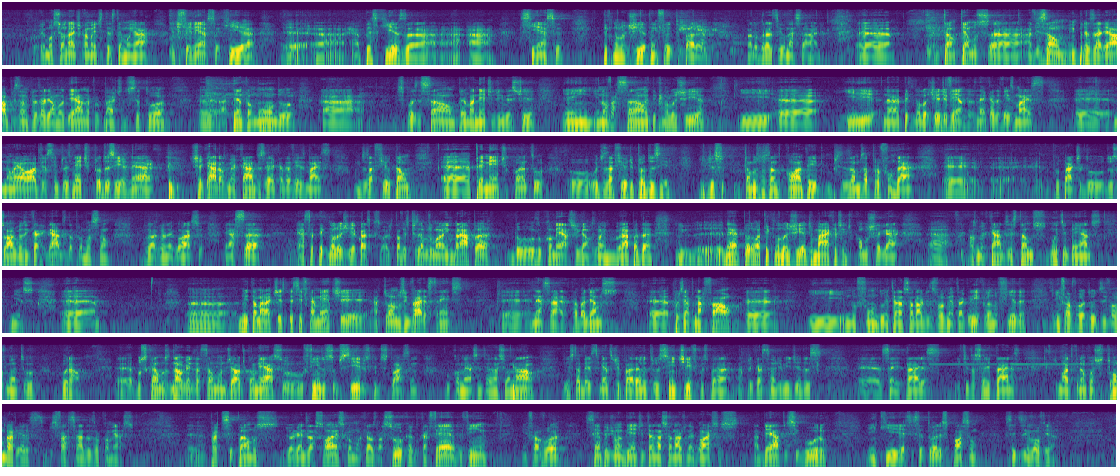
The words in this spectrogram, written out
emocionante realmente testemunhar a diferença que a, é, a, a pesquisa, a, a, ciência, tecnologia tem feito para, para o Brasil nessa área. É, então, temos a, a, visão empresarial, a visão empresarial moderna por parte do setor, é, atenta ao mundo, a disposição permanente de investir em inovação, em tecnologia e, uh, e na tecnologia de vendas. Né? Cada vez mais é, não é óbvio simplesmente produzir. Né? Chegar aos mercados é cada vez mais um desafio tão é, premente quanto o, o, desafio de produzir. E disso estamos nos dando conta e precisamos aprofundar é, por parte do, dos órgãos encarregados da promoção do agronegócio essa essa tecnologia. Quase que talvez precisamos uma Embrapa do, do comércio, digamos, uma Embrapa da, de, de, né, toda uma tecnologia de marketing de como chegar uh, aos mercados. Estamos muito empenhados nisso. Uh, uh, no Itamaraty, especificamente, atuamos em várias frentes eh, nessa área. Trabalhamos, eh, por exemplo, na FAO eh, e no Fundo Internacional de Desenvolvimento Agrícola, no FIDA, em favor do desenvolvimento rural. É, buscamos na Organização Mundial de Comércio o fim dos subsídios que distorcem o comércio internacional e o estabelecimento de parâmetros científicos para a aplicação de medidas é, sanitárias e fitossanitárias, de modo que não constituam barreiras disfarçadas ao comércio. É, participamos de organizações como aquelas do açúcar, do café, do vinho, em favor sempre de um ambiente internacional de negócios aberto e seguro, em que esses setores possam se desenvolver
